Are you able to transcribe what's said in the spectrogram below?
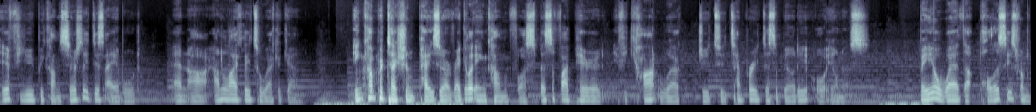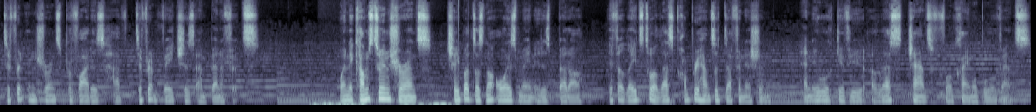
if you become seriously disabled and are unlikely to work again. Income protection pays you a regular income for a specified period if you can't work due to temporary disability or illness. Be aware that policies from different insurance providers have different features and benefits. When it comes to insurance, cheaper does not always mean it is better if it leads to a less comprehensive definition and it will give you a less chance for claimable events.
